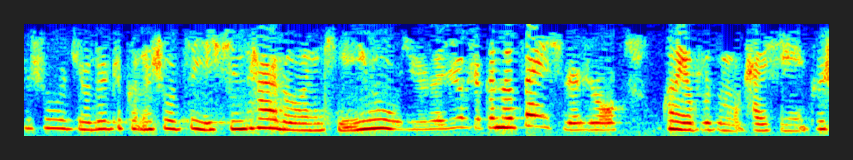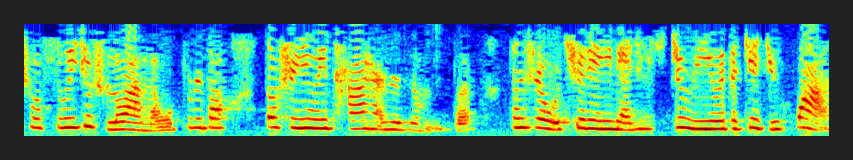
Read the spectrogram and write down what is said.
可是我觉得这可能是我自己心态的问题，因为我觉得要是跟他在一起的时候，我可能也不怎么开心。可是我思维就是乱的，我不知道都是因为他还是怎么的。但是我确定一点，就是就是因为他这句话，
